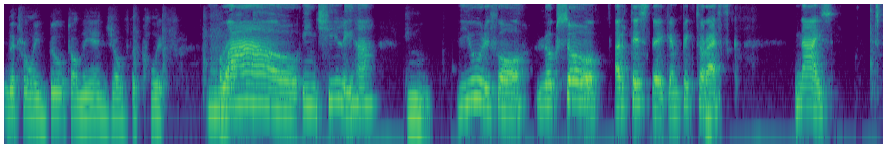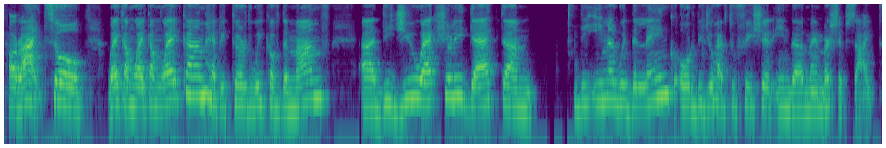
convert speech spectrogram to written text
literally built on the edge of the cliff. Wow, in Chile, huh? Mm. Beautiful. Looks so artistic and picturesque. Nice. All right. So, welcome, welcome, welcome. Happy third week of the month. Uh, did you actually get um, the email with the link or did you have to fish it in the membership site?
